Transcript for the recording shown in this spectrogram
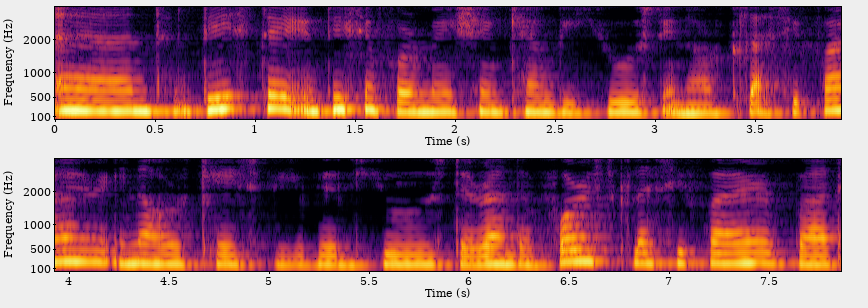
and this, this information can be used in our classifier. In our case, we will use the random forest classifier, but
